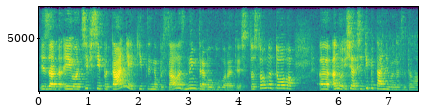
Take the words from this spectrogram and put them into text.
І, зада... і оці всі питання, які ти написала, з ним треба обговорити. Стосовно того, е, а ну і ще раз, які питання вона задала?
